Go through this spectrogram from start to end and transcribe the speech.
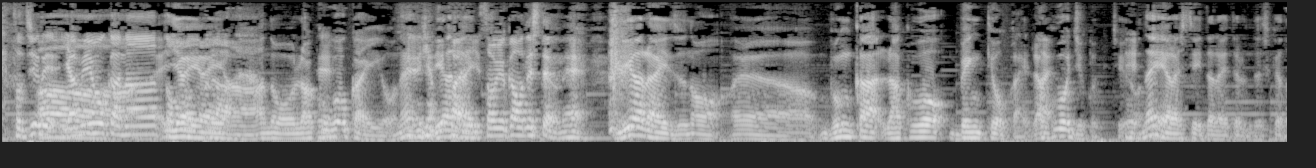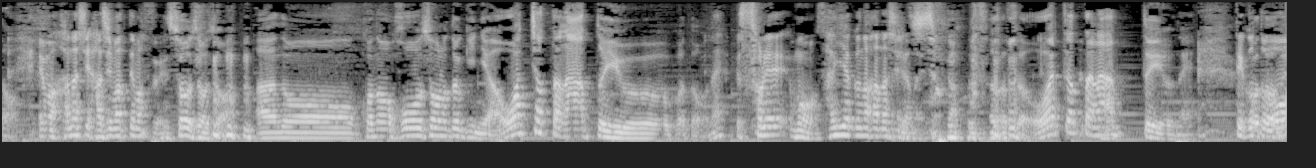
途中でやめようかなと思ったら。いやいやいや、あの、落語会をね、やっぱりそういう顔でしたよね。リアライズの、えー文化落語勉強会、落語塾っていうのをね、やらせていただいてるんですけど、え、まあ話始まってます？そうそうそう。あのーこの放送の時には終わっちゃったなということをね。それ、もう最悪の話じゃないですか。そうそうそう。終わっちゃったなというね。ってことを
